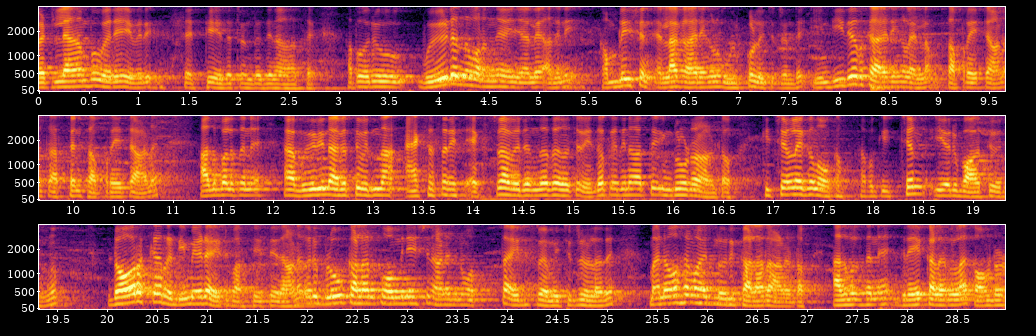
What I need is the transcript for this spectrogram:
ബെഡ് ലാമ്പ് വരെ ഇവർ സെറ്റ് ചെയ്തിട്ടുണ്ട് ഇതിനകത്ത്. അപ്പോൾ ഒരു വീടെന്ന് പറഞ്ഞു കഴിഞ്ഞാൽ അതിന് കംപ്ലീഷൻ എല്ലാ കാര്യങ്ങളും ഉൾക്കൊള്ളിച്ചിട്ടുണ്ട്. ഇന്റീരിയർ കാര്യങ്ങളെല്ലാം സെപ്പറേറ്റ് ആണ് കർട്ടൻ സെപ്പറേറ്റ് ആണ്. അതുപോലെ തന്നെ വീടിനകത്ത് വരുന്ന ആക്സസറീസ് എക്സ്ട്രാ വരുന്നത് എന്ന് വെച്ചാൽ ഇതൊക്കെ ഇതിനകത്ത് ഇൻക്ലൂഡഡ് ആണ് കേട്ടോ കിച്ചണിലേക്ക് നോക്കാം. അപ്പോൾ കിച്ചൺ ഈ ഒരു ഭാഗത്ത് വരുന്നു. ഡോറൊക്കെ റെഡിമെയ്ഡ് ആയിട്ട് പർച്ചേസ് ചെയ്തതാണ്. ഒരു ബ്ലൂ കളർ കോമ്പിനേഷൻ ആണ് ഇതിന് മൊത്തമായിട്ട് ശ്രമിച്ചിട്ടുള്ളത്. മനോഹരമായിട്ടുള്ള ഒരു കളറാണ് കേട്ടോ അതുപോലെ തന്നെ ഗ്രേ കളറുള്ള കൗണ്ടർ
